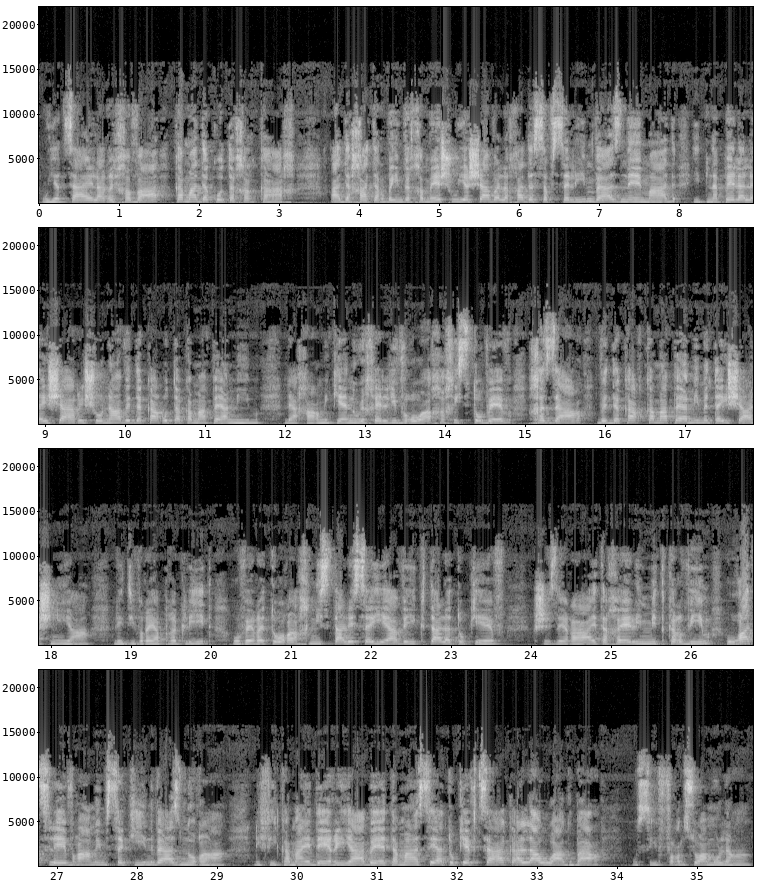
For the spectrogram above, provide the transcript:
הוא יצא אל הרחבה כמה דקות אחר כך. עד 1.45 הוא ישב על אחד הספסלים ואז נעמד, התנפל על האישה הראשונה ודקר אותה כמה פעמים. לאחר מכן הוא החל לברוח, אך הסתובב, חזר ודקר כמה פעמים את האישה השנייה. לדברי הפרקליט, עוברת אורח ניסתה לסייע והכתה לתוקף. כשזה ראה את החיילים מתקרבים, הוא רץ לעברם עם סכין ואז נורה. לפי כמה עדי ראייה, בעת המעשה התוקף צעק אללהו אכבר, הוסיף פרנסואה מולן.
